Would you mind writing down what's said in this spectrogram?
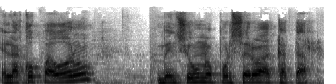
En la Copa Oro venció 1 por 0 a Qatar.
